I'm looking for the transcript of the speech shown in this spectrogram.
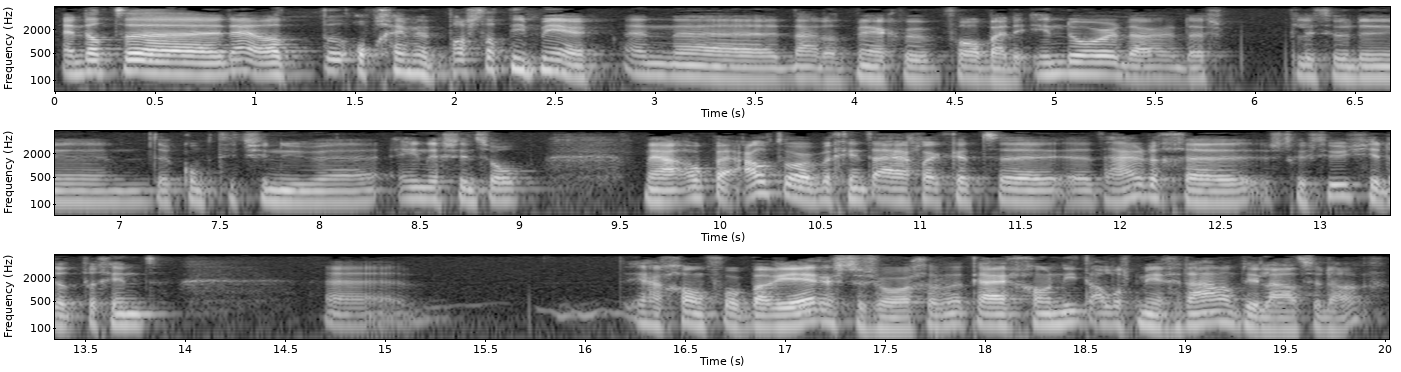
En dat, uh, nou ja, op een gegeven moment past dat niet meer. En nou, dat merken we vooral bij de indoor. Daar, daar splitten we de, de competitie nu enigszins op. Maar ja, ook bij outdoor begint eigenlijk het, het huidige structuurtje... dat begint ja, gewoon voor barrières te zorgen. We krijgen gewoon niet alles meer gedaan op die laatste dag.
